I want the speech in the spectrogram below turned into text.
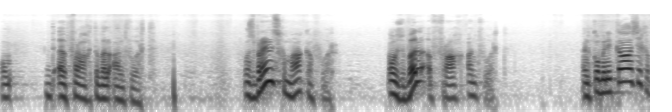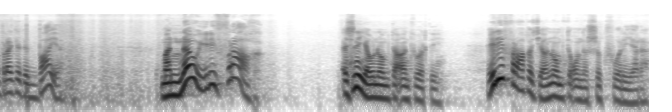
om 'n vraag te wil antwoord. Ons brein is gemaak daarvoor. Ons wil 'n vraag antwoord. In kommunikasie gebruik ek dit baie. Maar nou hierdie vraag is nie joune om te antwoord nie. Hierdie vraag is joune om te ondersoek voor die Here.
